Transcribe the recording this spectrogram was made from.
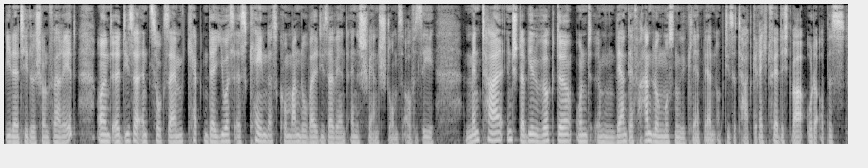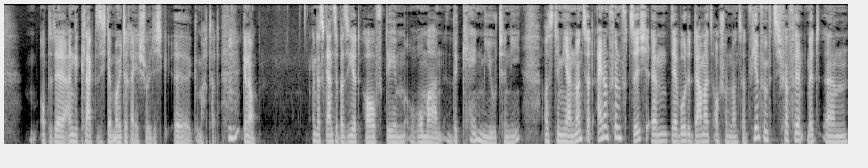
wie der Titel schon verrät. Und äh, dieser entzog seinem Captain der USS Kane das Kommando, weil dieser während eines schweren Sturms auf See mental instabil wirkte. Und ähm, während der Verhandlungen muss nun geklärt werden, ob diese Tat gerechtfertigt war oder ob es, ob der Angeklagte sich der Meuterei schuldig äh, gemacht hat. Genau. Und das Ganze basiert auf dem Roman The Kane Mutiny aus dem Jahr 1951. Ähm, der wurde damals auch schon 1954 verfilmt mit ähm,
